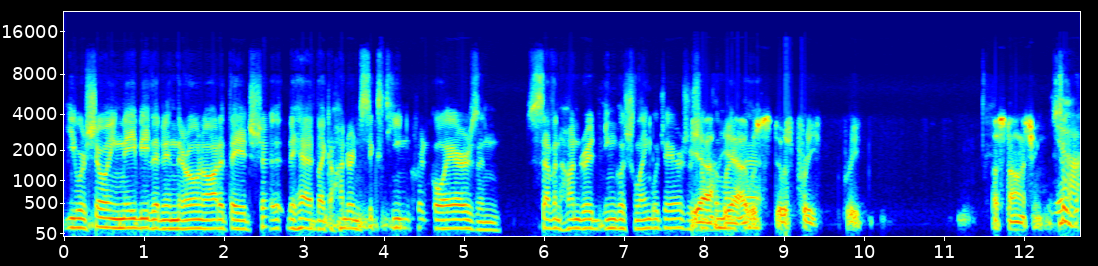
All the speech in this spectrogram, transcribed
you were showing maybe that in their own audit they had sh- they had like 116 critical errors and 700 English language errors or yeah, something like yeah, that? Yeah, it was it was pretty pretty astonishing. Yeah. So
